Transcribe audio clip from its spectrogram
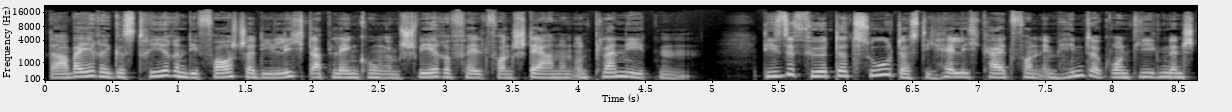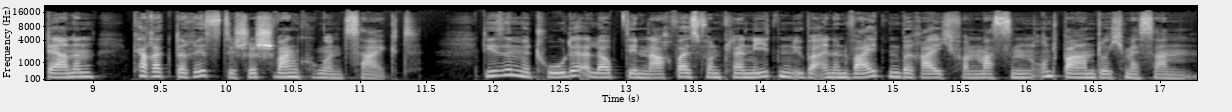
Dabei registrieren die Forscher die Lichtablenkung im Schwerefeld von Sternen und Planeten. Diese führt dazu, dass die Helligkeit von im Hintergrund liegenden Sternen charakteristische Schwankungen zeigt. Diese Methode erlaubt den Nachweis von Planeten über einen weiten Bereich von Massen und Bahndurchmessern.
